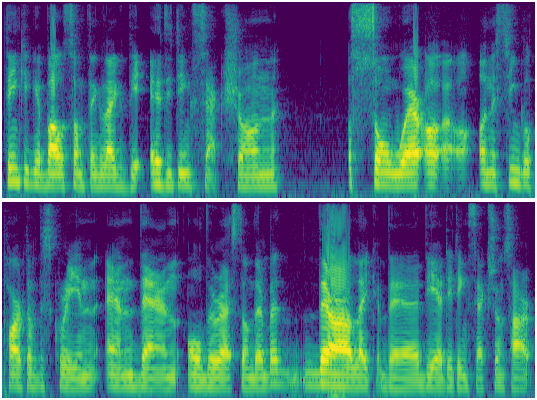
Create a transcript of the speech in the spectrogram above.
thinking about something like the editing section somewhere on a single part of the screen and then all the rest on there. But there are like the the editing sections are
